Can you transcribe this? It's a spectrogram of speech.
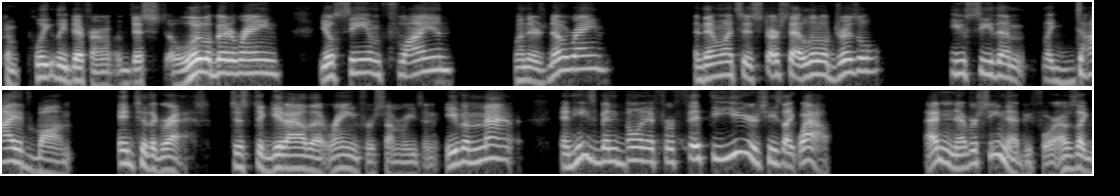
completely different. Just a little bit of rain. You'll see them flying when there's no rain. And then once it starts that little drizzle, you see them like dive bomb into the grass just to get out of that rain for some reason. Even Matt, and he's been doing it for 50 years. He's like, wow, I'd never seen that before. I was like,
